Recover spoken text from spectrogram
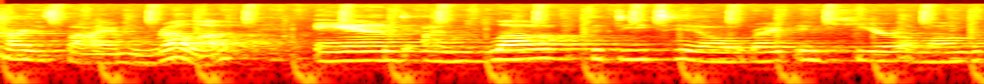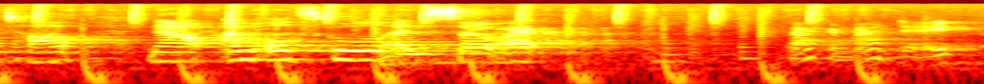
Is by Mirella, and I love the detail right in here along the top. Now, I'm old school, and so I, back in my day,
